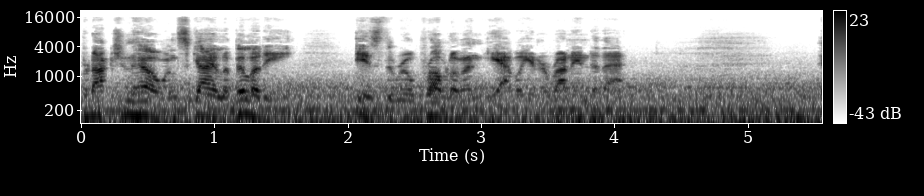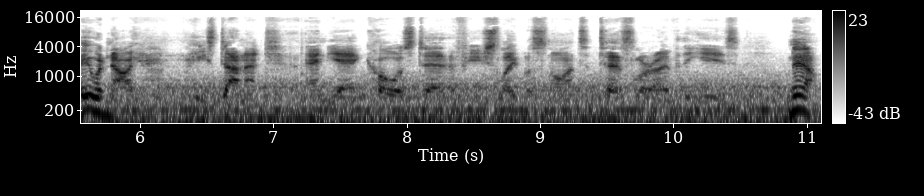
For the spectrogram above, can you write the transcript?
production hell and scalability is the real problem, and yeah, we're going to run into that. He would know. He's done it, and yeah, caused uh, a few sleepless nights at Tesla over the years. Now,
